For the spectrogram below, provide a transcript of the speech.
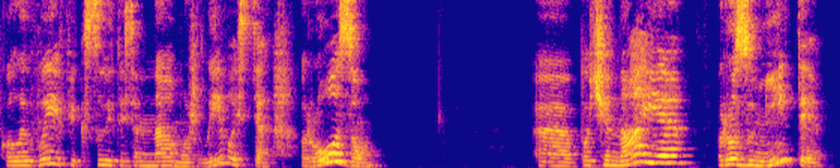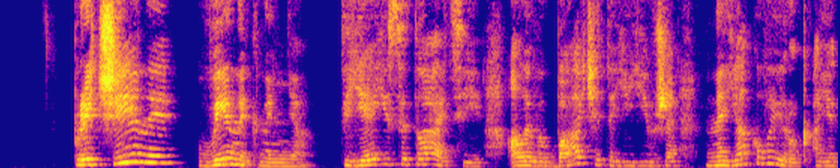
Коли ви фіксуєтеся на можливостях, розум е, починає розуміти причини виникнення тієї ситуації, але ви бачите її вже не як вирок, а як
